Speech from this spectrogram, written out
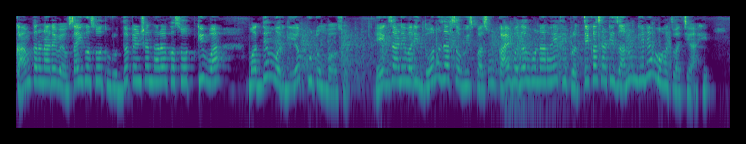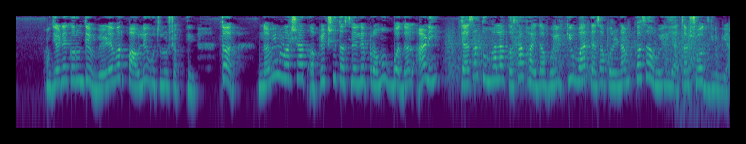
काम करणारे व्यावसायिक असोत वृद्ध पेन्शनधारक असोत किंवा मध्यमवर्गीय कुटुंब असोत. एक जानेवारी दोन हजार सव्वीसपासून काय बदल होणार आहेत हे प्रत्येकासाठी जाणून घेणे महत्त्वाचे आहे. जेणेकरून ते वेळेवर पावले उचलू शकतील. तर नवीन वर्षात अपेक्षित असलेले प्रमुख बदल आणि त्याचा तुम्हाला कसा फायदा होईल किंवा त्याचा परिणाम कसा होईल याचा शोध घेऊया.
